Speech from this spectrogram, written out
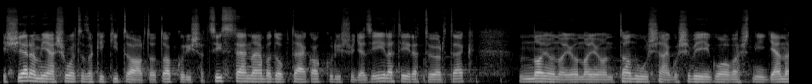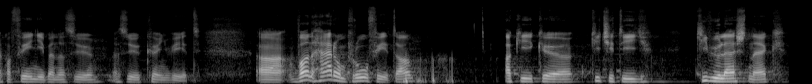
És Jeremiás volt az, aki kitartott, akkor is a ciszternába dobták, akkor is, hogy az életére törtek. Nagyon-nagyon-nagyon tanulságos végigolvasni így ennek a fényében az ő, az ő könyvét. Van három próféta, akik kicsit így kívül esnek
